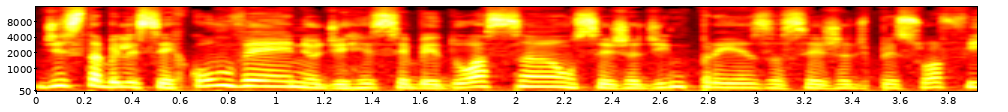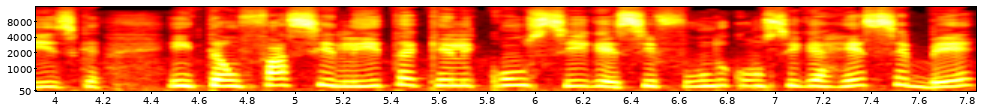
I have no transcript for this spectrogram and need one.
de estabelecer convênio, de receber doação, seja de empresa, seja de pessoa física. Então facilita que ele consiga, esse fundo consiga receber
